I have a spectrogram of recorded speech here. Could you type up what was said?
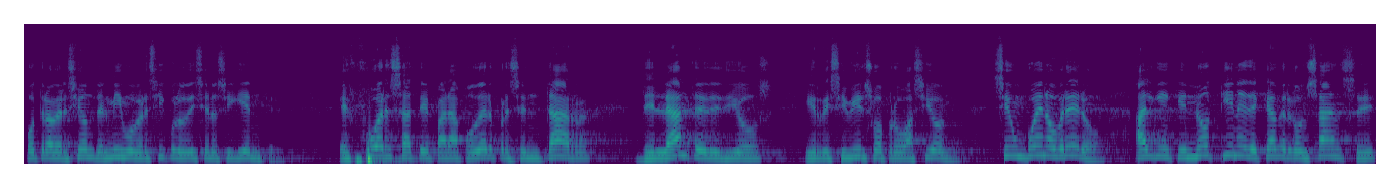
Otra versión del mismo versículo dice lo siguiente, esfuérzate para poder presentar delante de Dios y recibir su aprobación. Sé un buen obrero, alguien que no tiene de qué avergonzarse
